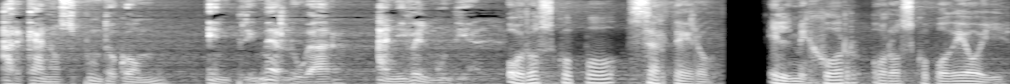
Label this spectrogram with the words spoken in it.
Arcanos.com, en primer lugar, a nivel mundial. Horóscopo certero, el mejor horóscopo de hoy.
